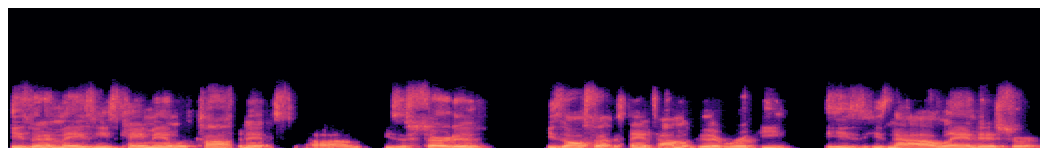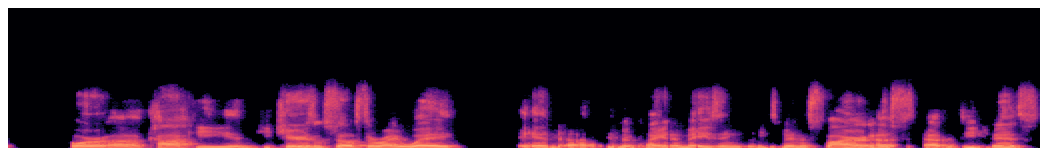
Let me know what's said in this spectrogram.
he's been amazing. He's came in with confidence. Um, he's assertive. He's also at the same time a good rookie. He's he's not outlandish or or uh, cocky, and he carries himself the right way. And uh, he's been playing amazing. He's been inspiring us as a defense,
